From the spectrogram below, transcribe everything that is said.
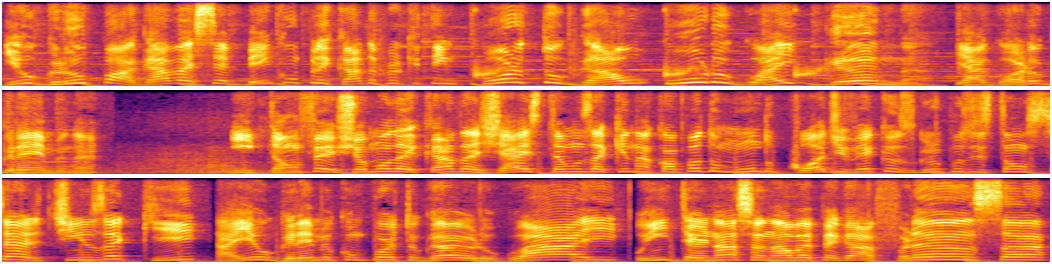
E o grupo H vai ser bem complicado porque tem Portugal, Uruguai e Gana. E agora o Grêmio, né? Então fechou, molecada, já estamos aqui na Copa do Mundo. Pode ver que os grupos estão certinhos aqui. Tá aí o Grêmio com Portugal e Uruguai. O Internacional vai pegar a França.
